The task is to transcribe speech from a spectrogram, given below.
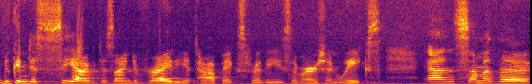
you can just see I've designed a variety of topics for these immersion weeks, and some of the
